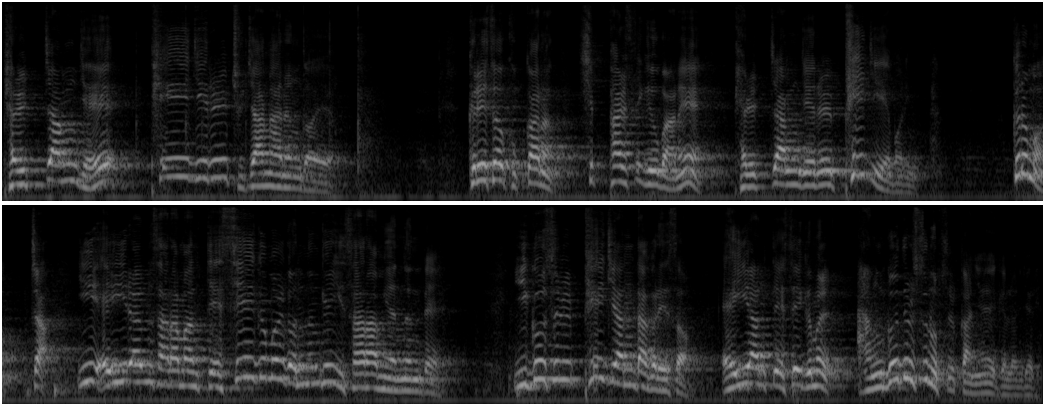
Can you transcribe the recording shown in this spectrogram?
별장제 폐지를 주장하는 거예요. 그래서 국가는 18세기 후반에 별장제를 폐지해 버립니다. 그러면 자, 이 A라는 사람한테 세금을 걷는 게 이 사람이었는데 이것을 폐지한다 그래서 A한테 세금을 안 걷을 수는 없을 거 아니에요, 결론적으로.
